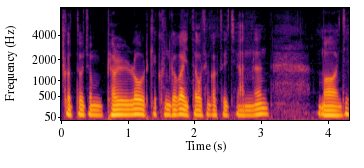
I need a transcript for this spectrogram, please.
것도 좀 별로 이렇게 근거가 있다고 생각되지 않는 뭐 이제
